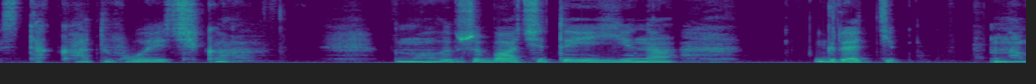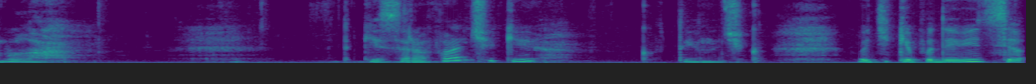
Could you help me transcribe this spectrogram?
Ось така двоєчка. Ви могли вже бачити її на Гретті. Вона була. Такі сарафанчики, ковтиночка. Ви тільки подивіться,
